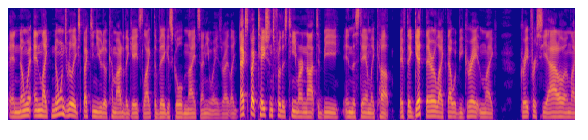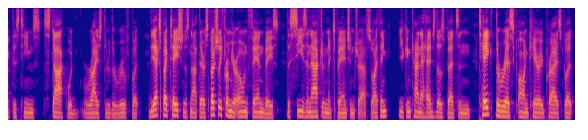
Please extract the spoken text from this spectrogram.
And no one, and like no one's really expecting you to come out of the gates like the Vegas Golden Knights, anyways, right? Like expectations for this team are not to be in the Stanley Cup. If they get there, like that would be great, and like great for Seattle and like this team's stock would rise through the roof. But the expectation is not there, especially from your own fan base the season after an expansion draft. So I think you can kind of hedge those bets and take the risk on Carey Price. But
